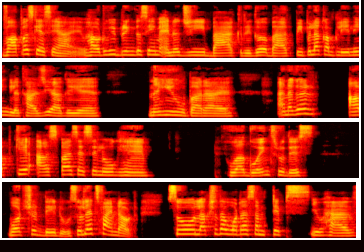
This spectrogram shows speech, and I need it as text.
वापस कैसे आए? How do we bring the same energy back rigour back people are complaining lethargy आ गई है, नहीं हो पा रहा है। एंड अगर आपके आसपास ऐसे लोग हैं who are going through this what should they do so let's find out so Lakshata what are some tips you have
